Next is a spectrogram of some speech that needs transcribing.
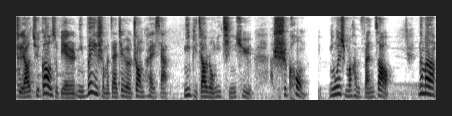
只要去告诉别人，你为什么在这个状态下，你比较容易情绪失控，你为什么很烦躁，那么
